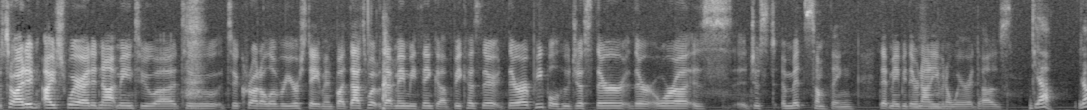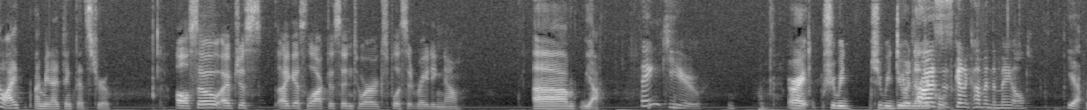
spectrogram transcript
so I didn't. I swear I did not mean to uh, to to crud all over your statement, but that's what that made me think of because there there are people who just their their aura is just emits something that maybe they're not even aware it does. yeah. No, I. I mean, I think that's true. Also, I've just I guess locked us into our explicit rating now. Um. Yeah. Thank you. All right. Should we? Should we do Your another? prize qu- is going to come in the mail. yeah.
